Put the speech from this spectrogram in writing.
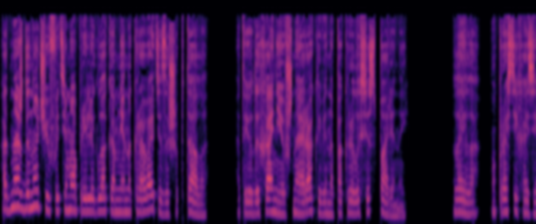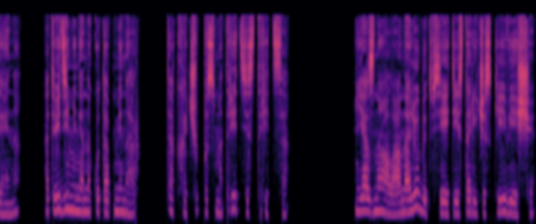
Однажды ночью Фатима прилегла ко мне на кровать и зашептала. От ее дыхания ушная раковина покрылась испариной. «Лейла, упроси хозяина. Отведи меня на Кутап-Минар. Так хочу посмотреть, сестрица». Я знала, она любит все эти исторические вещи.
